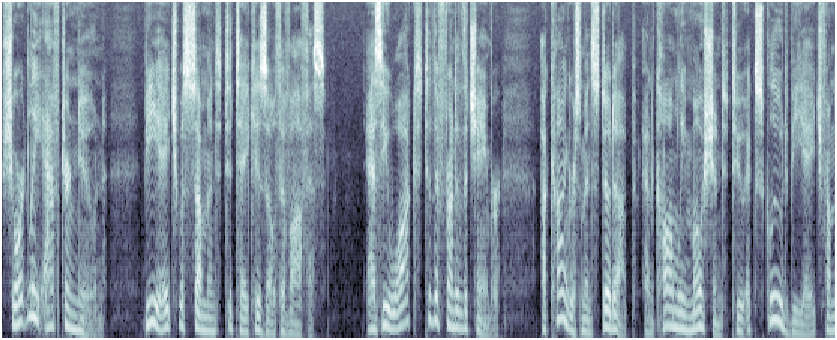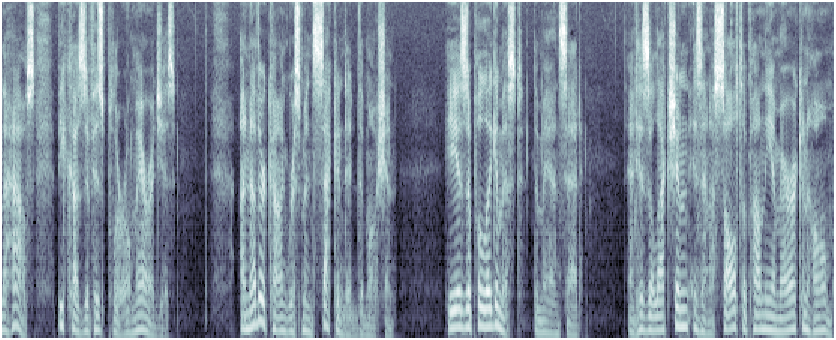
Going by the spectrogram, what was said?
Shortly after noon, BH was summoned to take his oath of office. As he walked to the front of the chamber, a congressman stood up and calmly motioned to exclude BH from the House because of his plural marriages. Another congressman seconded the motion. He is a polygamist, the man said, and his election is an assault upon the American home.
